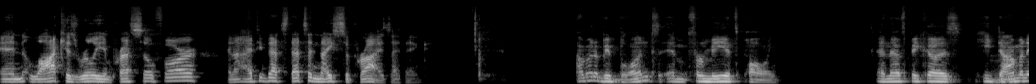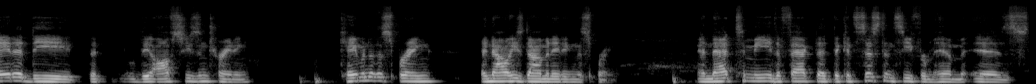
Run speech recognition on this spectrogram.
and Locke has really impressed so far. And I think that's that's a nice surprise. I think. I'm going to be blunt, and for me, it's Pauling and that's because he mm-hmm. dominated the the the off-season training, came into the spring, and now he's dominating the spring. And that to me, the fact that the consistency from him is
